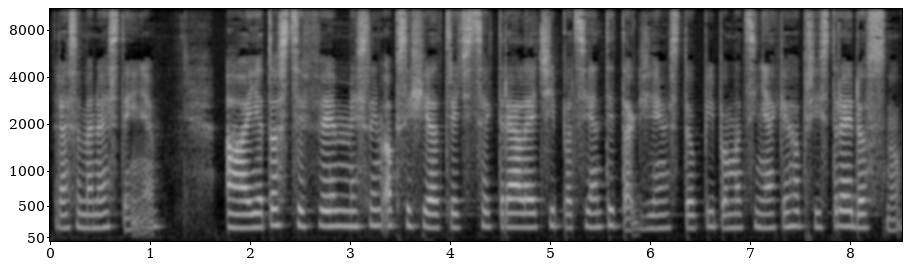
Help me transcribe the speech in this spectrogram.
která se jmenuje stejně. A je to sci-fi, myslím o psychiatričce, která léčí pacienty tak, že jim vstoupí pomocí nějakého přístroje do snu.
